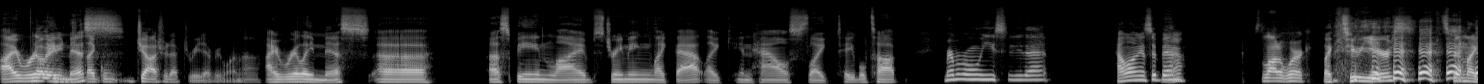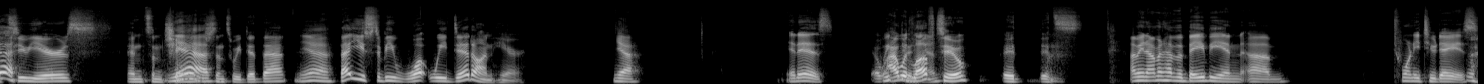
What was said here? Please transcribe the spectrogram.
I No, I really mean, miss like Josh would have to read everyone. Uh, I really miss uh us being live streaming like that, like in house, like tabletop. Remember when we used to do that? How long has it been? Yeah. It's a lot of work. Like two years? it's been like two years and some change Yeah. since we did that. Yeah. That used to be what we did on here. Yeah. It is. We I would love again. to. It it's I mean, I'm gonna have a baby in um 22 days.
